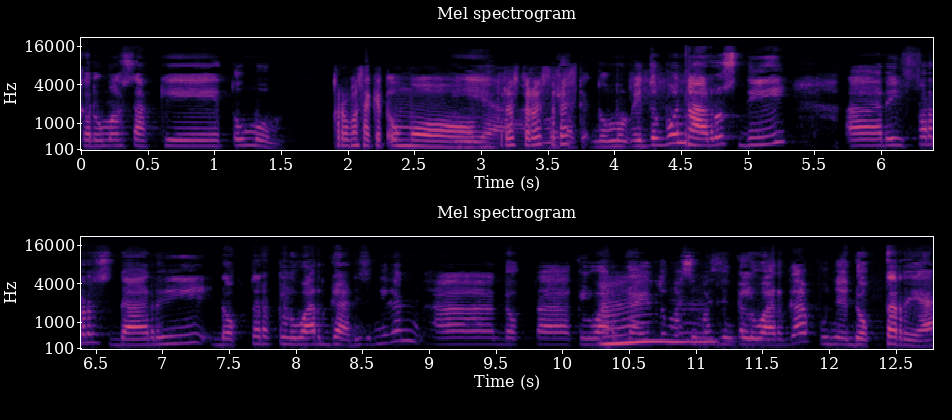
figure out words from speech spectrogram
ke rumah sakit umum. Ke rumah sakit umum. Iya, Terus terus rumah terus. sakit umum itu pun harus di eh, reverse dari dokter keluarga. Di sini kan eh, dokter keluarga itu Hmm. masing-masing keluarga punya dokter ya,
